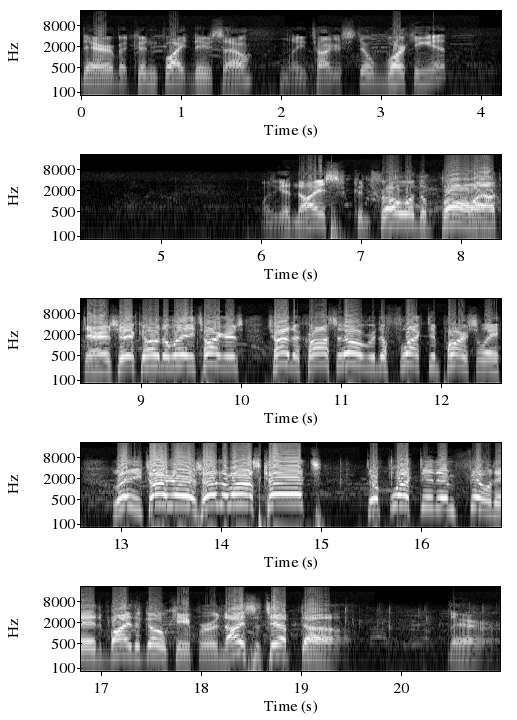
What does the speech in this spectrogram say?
there, but couldn't quite do so. Lady Tigers still working it. Once again, nice control of the ball out there. As here go the Lady Tigers trying to cross it over, deflected partially. Lady Tigers and the kicked, deflected and fielded by the goalkeeper. Nice attempt though. There.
